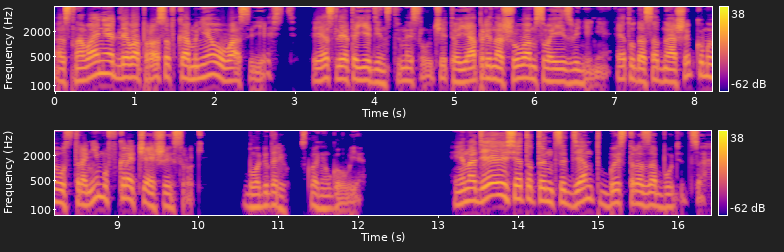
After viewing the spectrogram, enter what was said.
«Основания для вопросов ко мне у вас есть. Если это единственный случай, то я приношу вам свои извинения. Эту досадную ошибку мы устраним в кратчайшие сроки». «Благодарю», — склонил голову я. «И надеюсь, этот инцидент быстро забудется»,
